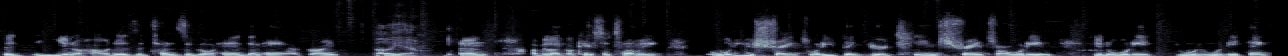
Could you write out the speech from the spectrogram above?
they, you know how it is. It tends to go hand in hand, right? Oh, yeah. And I'll be like, okay, so tell me, what are your strengths? What do you think your team's strengths are? What do you, you know, what do you, what, do you think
